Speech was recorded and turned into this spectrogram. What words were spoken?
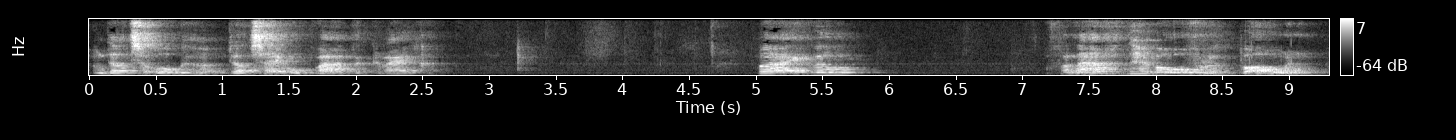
dat, ze ook, dat zij ook water krijgen. Maar ik wil vanavond hebben over het bouwen.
